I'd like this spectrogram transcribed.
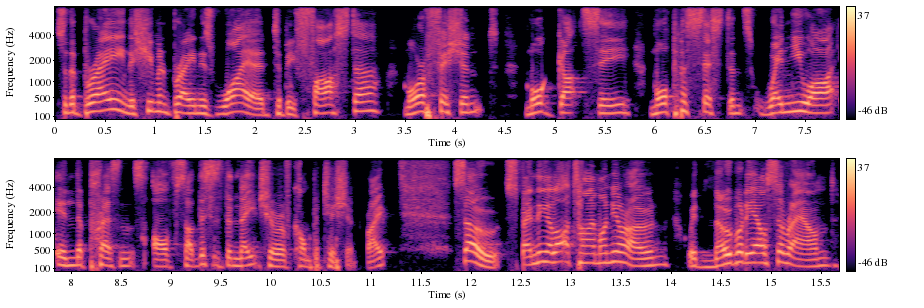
So the brain, the human brain, is wired to be faster, more efficient, more gutsy, more persistence when you are in the presence of so this is the nature of competition, right? So, spending a lot of time on your own with nobody else around,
